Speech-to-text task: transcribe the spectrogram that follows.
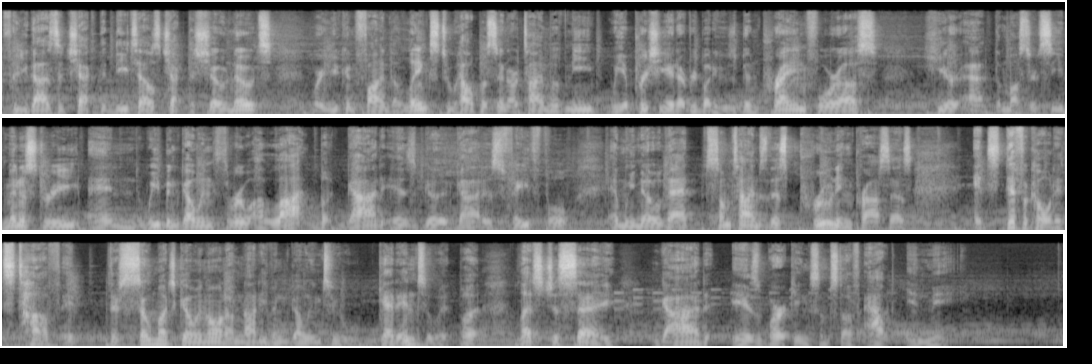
for you guys to check the details, check the show notes, where you can find the links to help us in our time of need. We appreciate everybody who's been praying for us here at the Mustard Seed Ministry. And we've been going through a lot, but God is good, God is faithful. And we know that sometimes this pruning process it's difficult, it's tough. It there's so much going on. I'm not even going to get into it, but let's just say God is working some stuff out in me.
